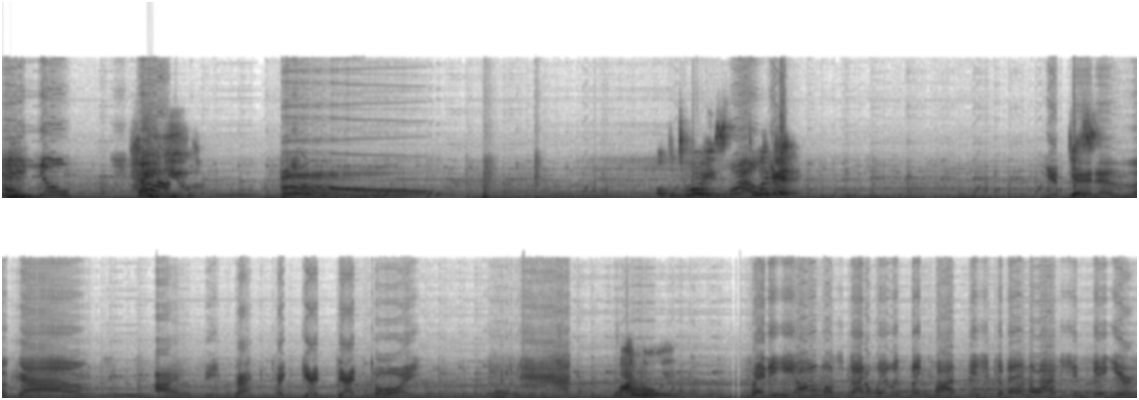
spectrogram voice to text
Hey, you! Hey, you! Oh! All the toys! Wow. Look at it! You Yes. better look out. I'll be back to get that toy. Finally! Freddi, he almost got away with my Codfish Commando action figures.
